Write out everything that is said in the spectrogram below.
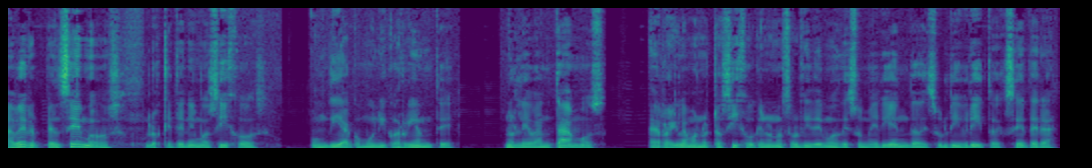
A ver, pensemos, los que tenemos hijos, un día común y corriente, nos levantamos, arreglamos nuestros hijos, que no nos olvidemos de su merienda, de sus libritos, etc.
